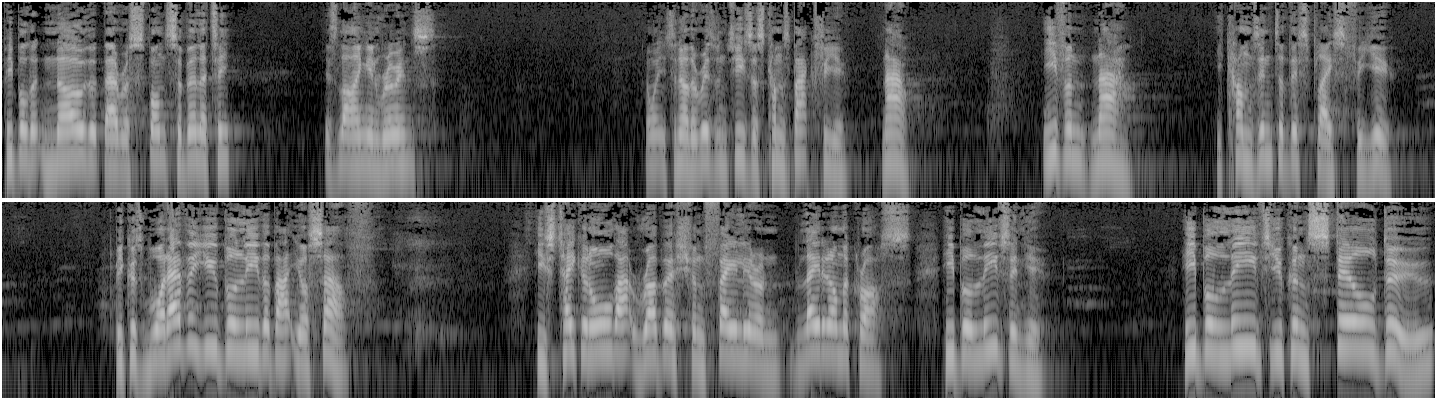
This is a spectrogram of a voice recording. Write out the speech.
People that know that their responsibility is lying in ruins. I want you to know the risen Jesus comes back for you now. Even now. He comes into this place for you. Because whatever you believe about yourself, He's taken all that rubbish and failure and laid it on the cross. He believes in you. He believes you can still do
